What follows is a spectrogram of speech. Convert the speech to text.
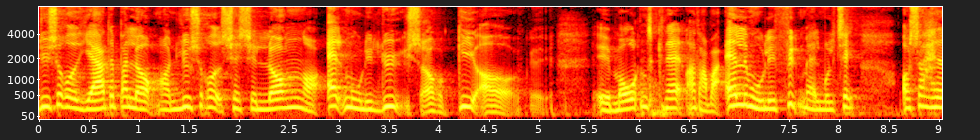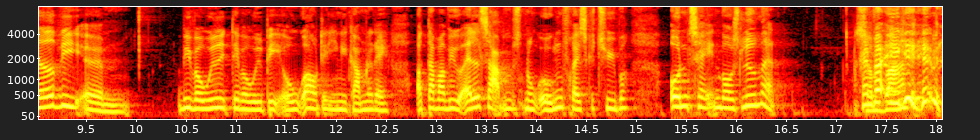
lyserød hjerteballon og en lyserød chaiselong og alt muligt lys og gear og øh, øh, Mortens knald, og der var alle mulige film med alle mulige ting. Og så havde vi, øh, vi var ude, det var ude i B&U-afdelingen i gamle dage, og der var vi jo alle sammen sådan nogle unge, friske typer, undtagen vores lydmand. som var ikke-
